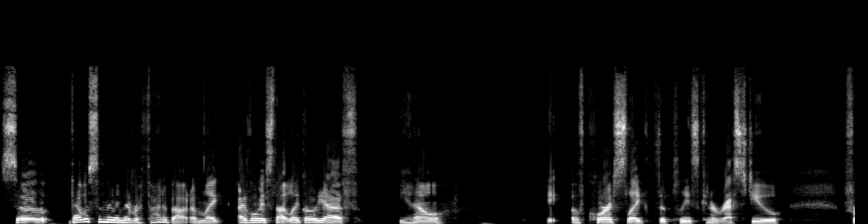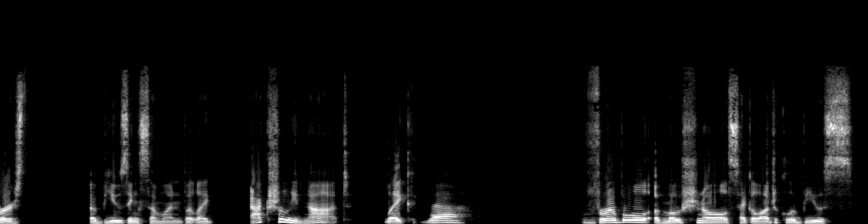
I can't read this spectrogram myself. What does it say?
So that was something I never thought about. I'm like, I've always thought, like, oh, yeah, if, you know, of course, like the police can arrest you for abusing someone, but like, actually not. Like, yeah verbal, emotional, psychological abuse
